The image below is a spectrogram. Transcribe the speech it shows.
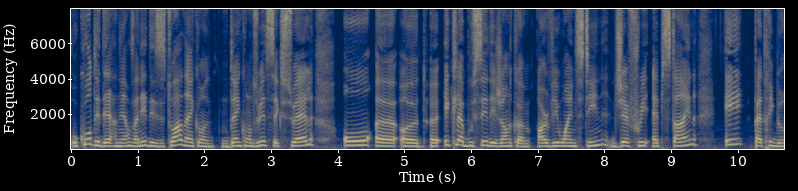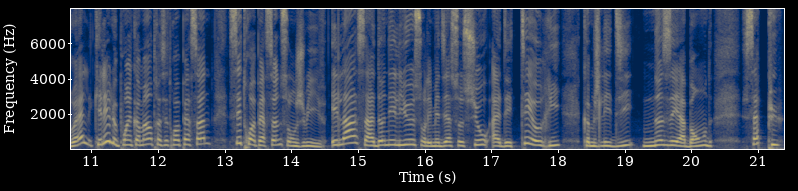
au cours des dernières années des histoires d'inconduite sexuelle ont euh, euh, euh, éclaboussé des gens comme Harvey Weinstein, Jeffrey Epstein et Patrick Bruel. Quel est le point commun entre ces trois personnes? Ces trois personnes sont juives. Et là, ça a donné lieu sur les médias sociaux à des théories, comme je l'ai dit, nauséabondes. Ça pue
